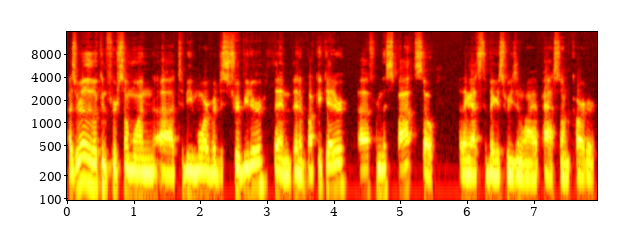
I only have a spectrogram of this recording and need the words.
I was really looking for someone uh, to be more of a distributor than than a bucket getter uh, from this spot. So I think that's the biggest reason why I passed on Carter.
